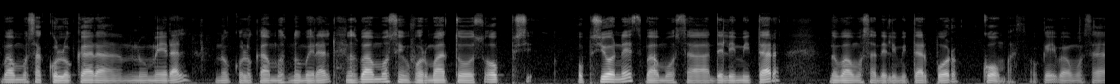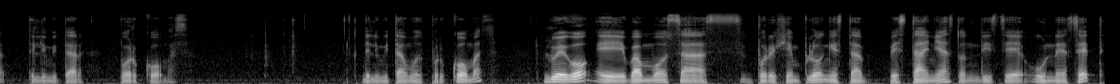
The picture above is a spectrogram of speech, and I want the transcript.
vamos a colocar a numeral, ¿no? Colocamos numeral. Nos vamos en formatos opciones, vamos a delimitar, nos vamos a delimitar por comas, ¿ok? Vamos a delimitar por comas. Delimitamos por comas Luego eh, vamos a, por ejemplo, en esta pestañas donde dice set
